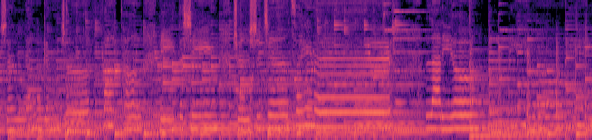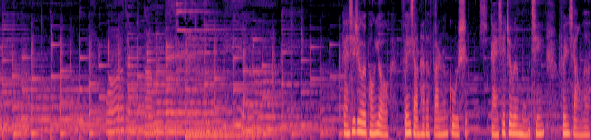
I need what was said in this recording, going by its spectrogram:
善良跟着发烫，你的心全世界最美。拉里欧，感谢这位朋友分享他的凡人故事，感谢这位母亲分享了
